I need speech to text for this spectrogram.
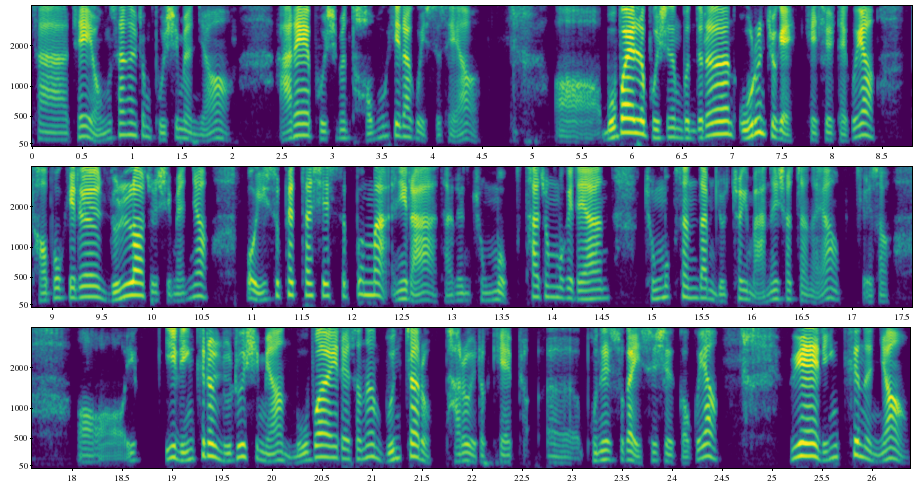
자 제 영상을 좀 보시면요. 아래에 보시면 더보기라고 있으세요. 어 모바일로 보시는 분들은 오른쪽에 계실 테고요. 더보기를 눌러 주시면요. 뭐 이수페타시스뿐만 아니라 다른 종목, 타 종목에 대한 종목 상담 요청이 많으셨잖아요. 그래서 어 이 이 링크를 누르시면 모바일에서는 문자로 바로 이렇게 벼어 보낼 수가 있으실 거고요. 위에 링크는요.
